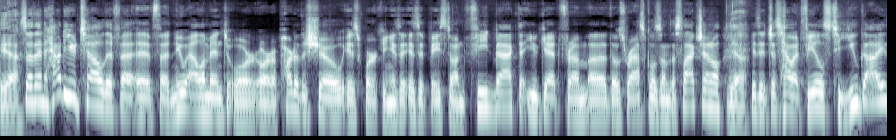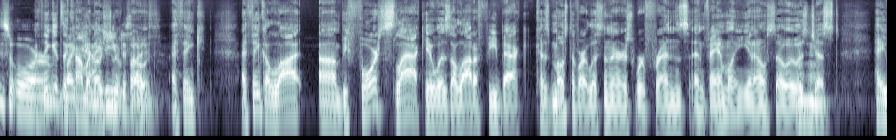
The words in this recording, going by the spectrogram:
yeah, So then, how do you tell if a, if a new element or or a part of the show is working? Is it is it based on feedback that you get from uh, those rascals on the Slack channel? Yeah. Is it just how it feels to you guys, or I think it's a like, combination of decide? both. I think I think a lot um, before Slack, it was a lot of feedback because most of our listeners were friends and family, you know. So it was Mm-hmm. just, hey,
